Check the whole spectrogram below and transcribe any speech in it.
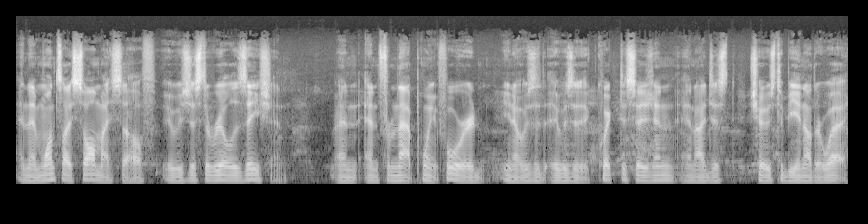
And then once I saw myself, it was just a realization. And and from that point forward, you know, it was a, it was a quick decision and I just chose to be another way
